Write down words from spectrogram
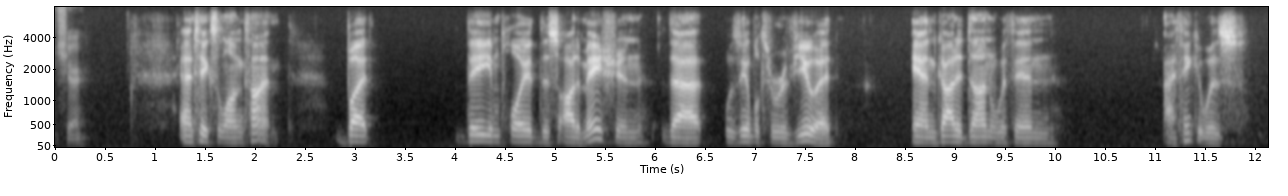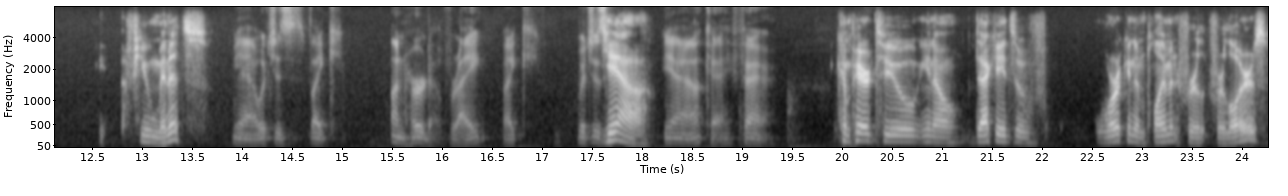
Sure. And it takes a long time. But they employed this automation that was able to review it and got it done within, I think it was a few minutes Yeah, which is like unheard of, right? Like, which is Yeah, yeah, okay, fair. compared to you know decades of work and employment for for lawyers,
